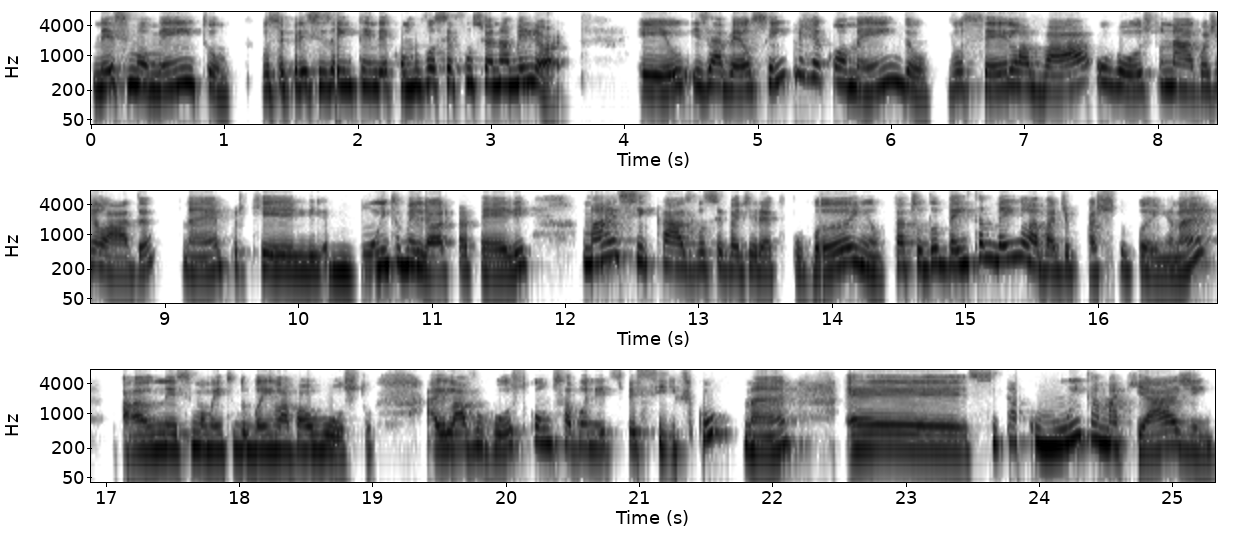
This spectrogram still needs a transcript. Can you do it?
nesse momento você precisa entender como você funciona melhor. Eu, Isabel, sempre recomendo você lavar o rosto na água gelada, né? Porque ele é muito melhor para a pele. Mas se caso você vai direto para o banho, tá tudo bem também lavar debaixo do banho, né? Nesse momento do banho lavar o rosto. Aí lava o rosto com um sabonete específico, né? É, se tá com muita maquiagem,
